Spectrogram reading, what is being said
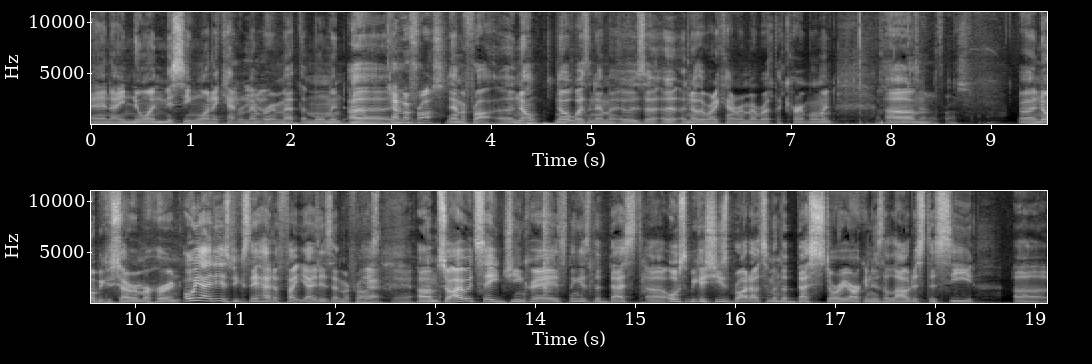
And I know I'm missing one. I can't remember him at the moment. Uh, Emma Frost? Emma Frost. Uh, no, no, it wasn't Emma. It was uh, uh, another one. I can't remember at the current moment. Um, Emma Frost. uh, no, because I remember her. And, oh yeah, it is because they had a fight. Yeah, it is Emma Frost. Yeah, Um, so I would say Jean Grey. I think is the best. Uh, also because she's brought out some of the best story arc and has allowed us to see uh,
